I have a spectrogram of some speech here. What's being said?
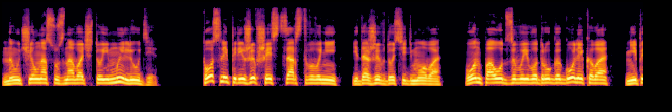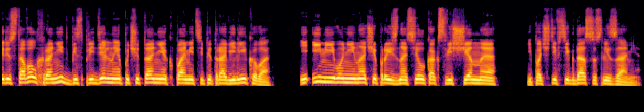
научил нас узнавать, что и мы люди. После, пережив шесть царствований и дожив до седьмого, он, по отзыву его друга Голикова, не переставал хранить беспредельное почитание к памяти Петра Великого, и имя его не иначе произносил как священное и почти всегда со слезами.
